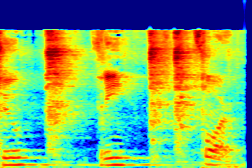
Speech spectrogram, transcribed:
two, three, four.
